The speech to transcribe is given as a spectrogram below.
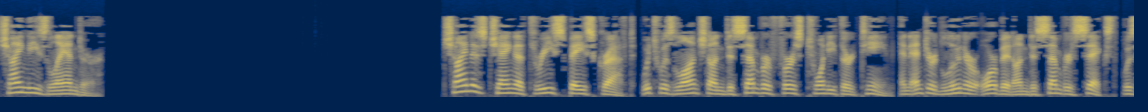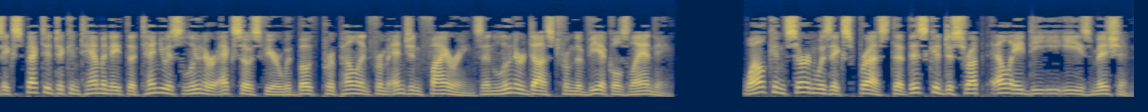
Chinese lander China's Chang'e 3 spacecraft, which was launched on December 1, 2013, and entered lunar orbit on December 6, was expected to contaminate the tenuous lunar exosphere with both propellant from engine firings and lunar dust from the vehicle's landing. While concern was expressed that this could disrupt LADEE's mission,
